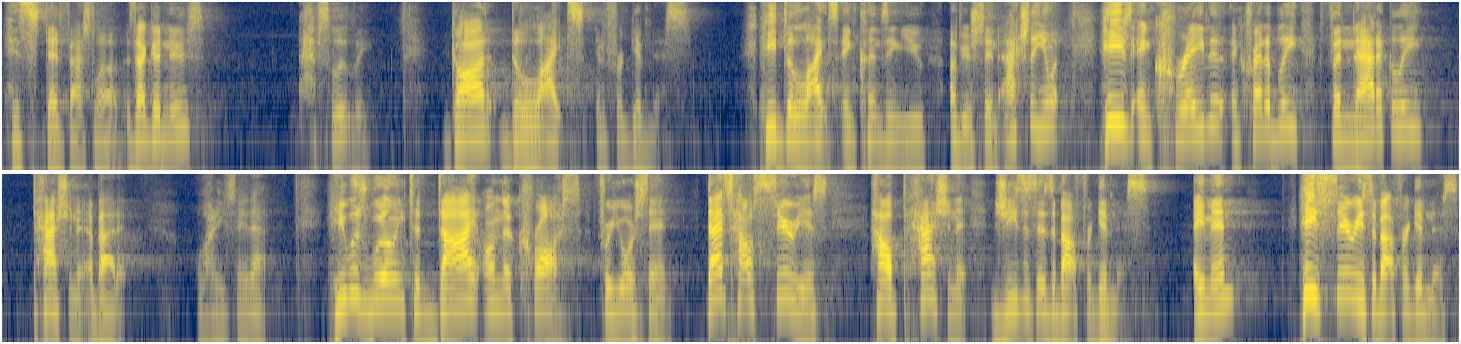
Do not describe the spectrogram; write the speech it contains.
His steadfast love. Is that good news? Absolutely. God delights in forgiveness. He delights in cleansing you of your sin. Actually, you know what? He's incredibly, fanatically passionate about it. Why do you say that? He was willing to die on the cross for your sin. That's how serious, how passionate Jesus is about forgiveness. Amen? He's serious about forgiveness.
